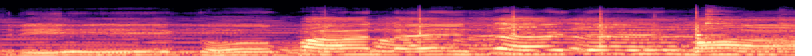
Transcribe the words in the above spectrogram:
श्री गोपाल जजमान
